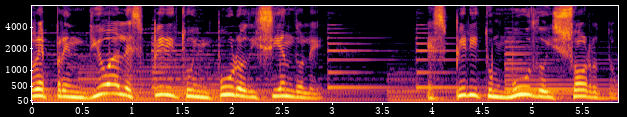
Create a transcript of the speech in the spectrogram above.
reprendió al espíritu impuro diciéndole, Espíritu mudo y sordo,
